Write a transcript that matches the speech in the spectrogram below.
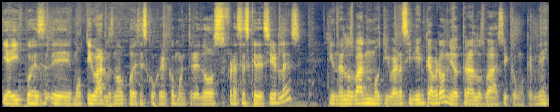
Y ahí puedes eh, motivarlos, ¿no? Puedes escoger como entre dos frases que decirles. Y una los va a motivar así bien cabrón y otra los va así como que me.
